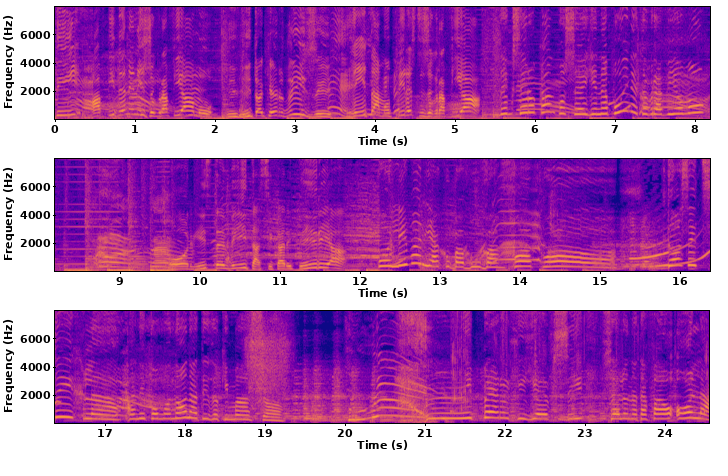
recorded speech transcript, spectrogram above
Τι, αυτή δεν είναι η ζωγραφιά μου. Η Βίτα κερδίζει. Βίτα, μου πήρες τη ζωγραφιά. Δεν ξέρω καν πώς έγινε. Πού είναι το βραβείο μου; Ορίστε, Βίτα, συγχαρητήρια. Πολύ βαριά χουμπαμπούμπα. Πω πω. Τόση τσίχλα. Ανυπομονώ να τη δοκιμάσω. Μμμ, υπέροχη γεύση. Θέλω να τα φάω όλα.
